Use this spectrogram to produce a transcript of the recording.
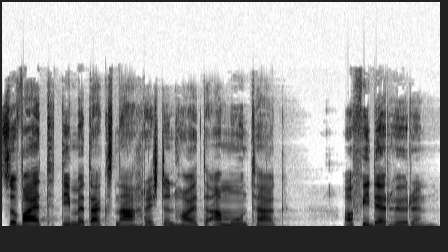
Soweit die Mittagsnachrichten heute am Montag. Auf Wiederhören.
